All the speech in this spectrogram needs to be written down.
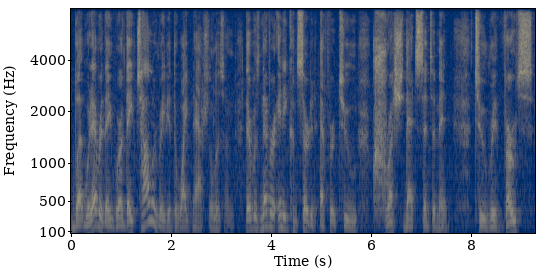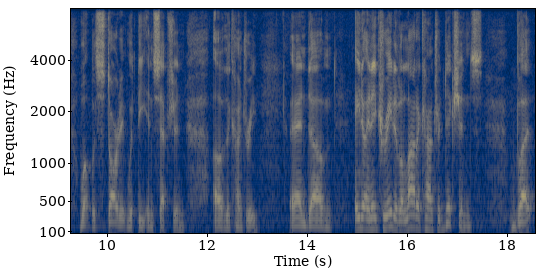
But whatever they were, they tolerated the white nationalism. There was never any concerted effort to crush that sentiment, to reverse what was started with the inception of the country, and. Um, you know, and it created a lot of contradictions. But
